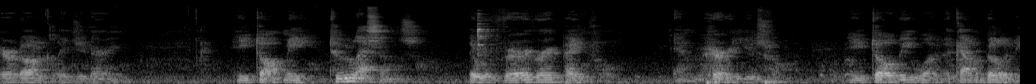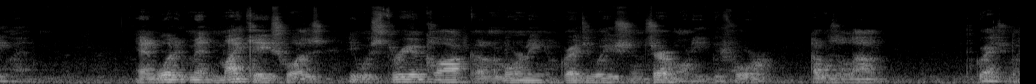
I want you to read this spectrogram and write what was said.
aeronautical engineering. He taught me two lessons that were very, very painful and very useful. He told me what accountability meant. And what it meant in my case was it was three o'clock on the morning of graduation ceremony before I was allowed to graduate.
